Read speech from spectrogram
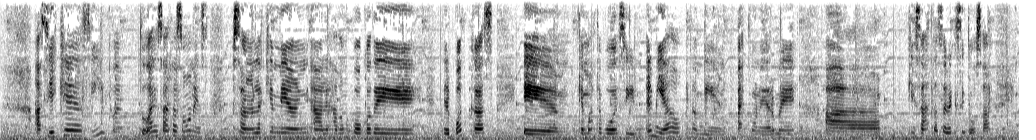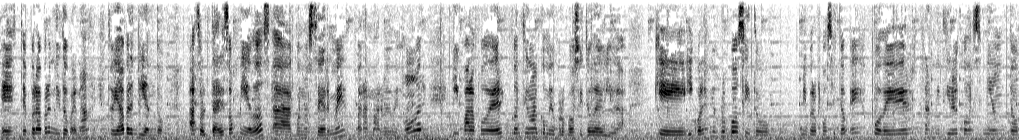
Así es que sí, pues, todas esas razones son las que me han alejado un poco de, del podcast. Eh, ¿Qué más te puedo decir? El miedo también a exponerme, a quizás hasta ser exitosa, este, pero aprendido, ¿verdad? Estoy aprendiendo a soltar esos miedos, a conocerme para amarme mejor y para poder continuar con mi propósito de vida. ¿Y cuál es mi propósito? Mi propósito es poder transmitir el conocimiento,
